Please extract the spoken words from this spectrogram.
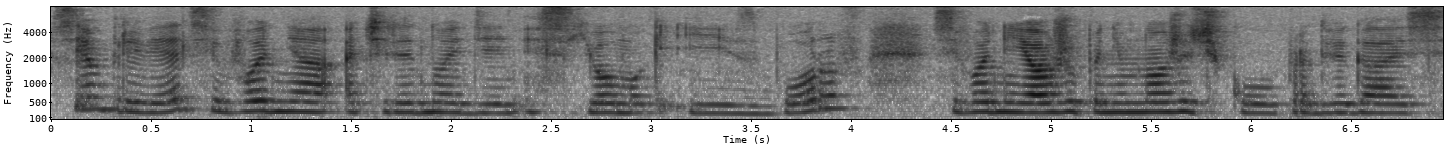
Всем привет! Сегодня очередной день съемок и сборов. Сегодня я уже понемножечку продвигаюсь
